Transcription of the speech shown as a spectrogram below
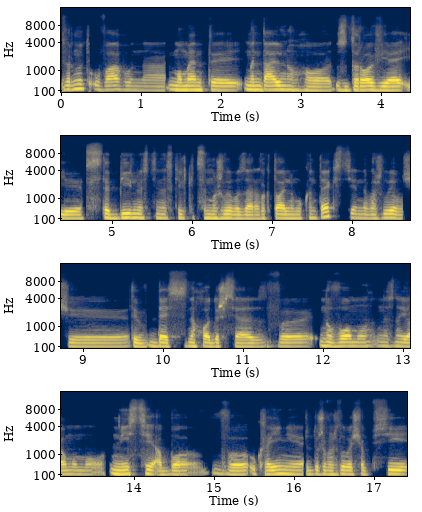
звернути увагу на моменти ментального здоров'я і стабільності, наскільки це можливо зараз в актуальному контексті. Неважливо, чи ти десь знаходишся в новому незнайомому місці або в Україні. Дуже важливо, щоб всі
